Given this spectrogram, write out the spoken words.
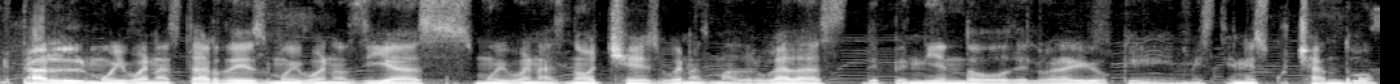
¿qué tal? Muy buenas tardes, muy buenos días, muy buenas noches, buenas madrugadas, dependiendo del horario que me estén escuchando.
